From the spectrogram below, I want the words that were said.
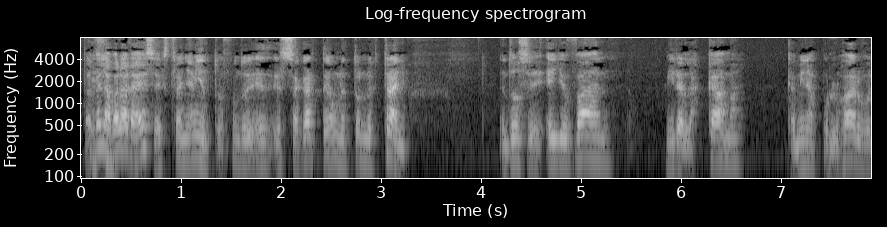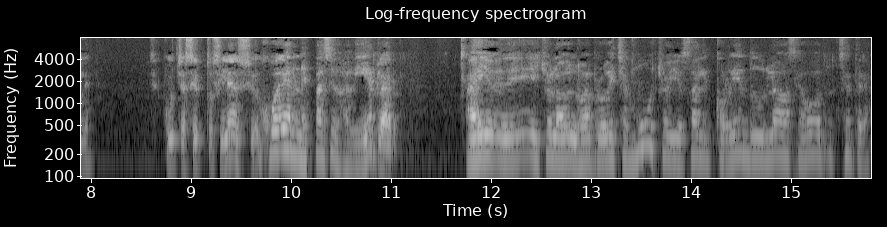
Tal vez la palabra es extrañamiento, en el fondo es, es sacarte a un entorno extraño. Entonces ellos van, miran las camas, caminan por los árboles, se escucha cierto silencio. Juegan en espacios abiertos. Claro, A ellos, de hecho, lo- los aprovechan mucho, ellos salen corriendo de un lado hacia otro, etcétera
